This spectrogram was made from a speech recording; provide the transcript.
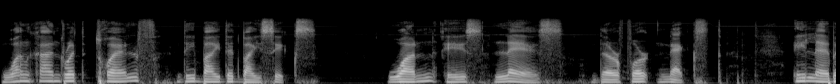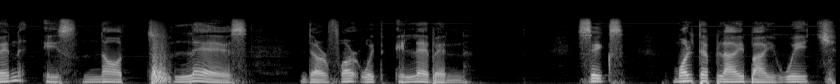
112 divided by 6. 1 is less, therefore next. 11 is not less, therefore with 11. 6 multiply by which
